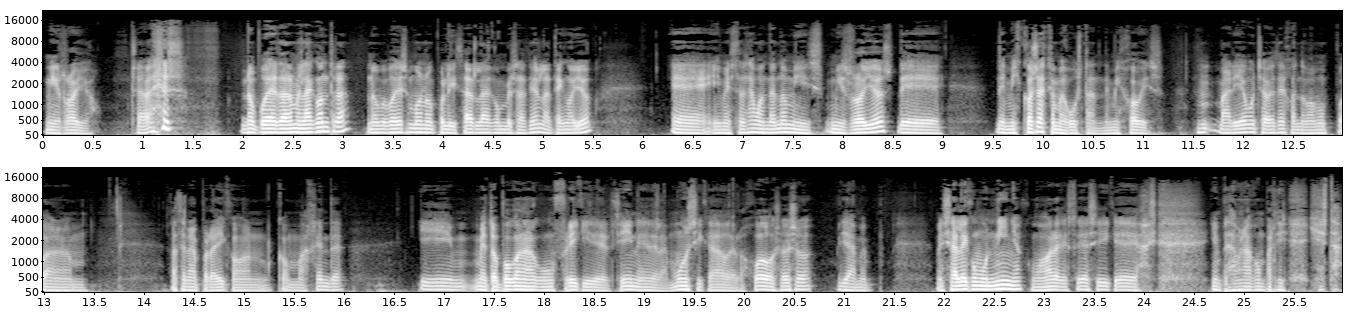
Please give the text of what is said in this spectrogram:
mi rollo, ¿sabes? No puedes darme la contra, no puedes monopolizar la conversación, la tengo yo, eh, y me estás aguantando mis, mis rollos de, de mis cosas que me gustan, de mis hobbies. María muchas veces cuando vamos a cenar por ahí con, con más gente y me topo con algún friki del cine, de la música o de los juegos o eso, ya me, me sale como un niño, como ahora que estoy así, que y empezamos a compartir. Y esta,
